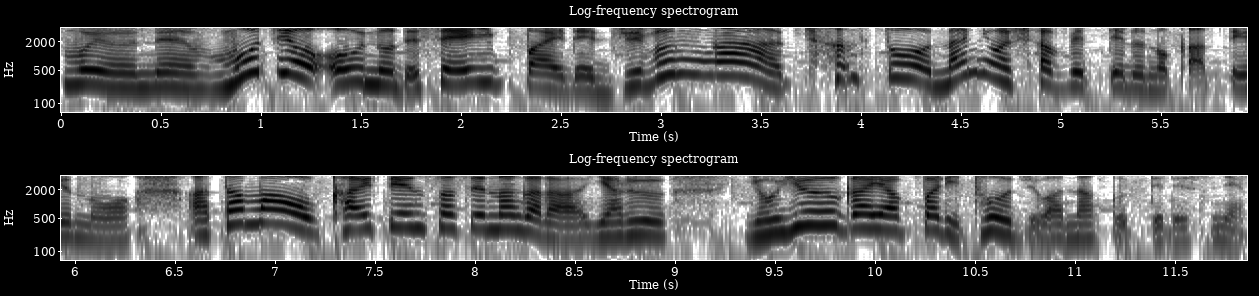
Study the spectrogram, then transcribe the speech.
もうね、文字を追うので精一杯で自分がちゃんと何を喋ってるのかっていうのを頭を回転させながらやる余裕がやっぱり当時はなくってですね。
